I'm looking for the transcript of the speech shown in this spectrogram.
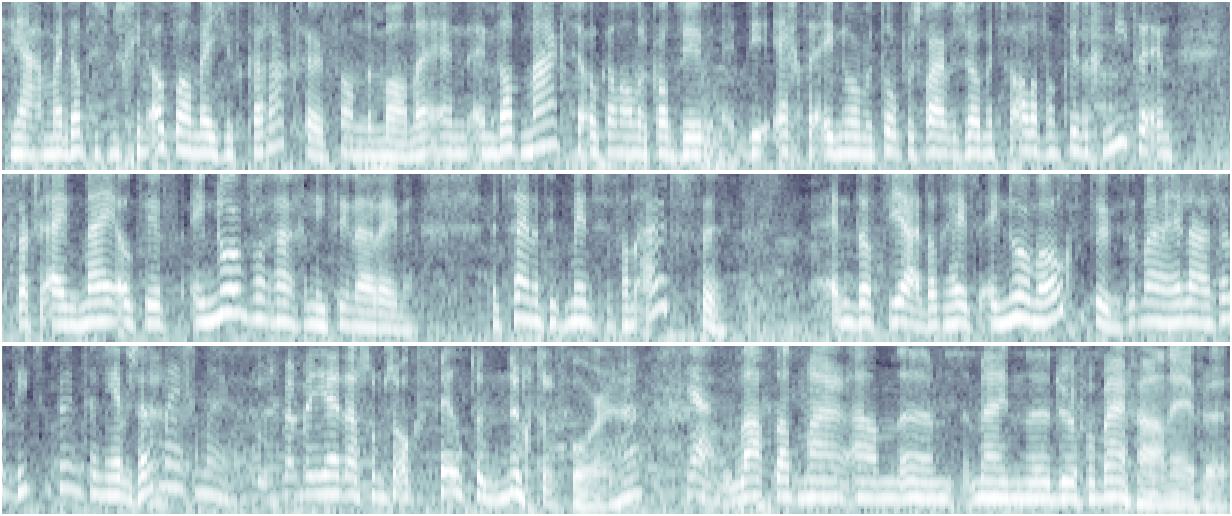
Ja, maar dat is misschien ook wel een beetje het karakter van de mannen. En, en dat maakt ze ook aan de andere kant weer die echte enorme toppers... waar we zo met z'n allen van kunnen genieten. En straks eind mei ook weer enorm van gaan genieten in de arena. Het zijn natuurlijk mensen van uiterste. En dat, ja, dat heeft enorme hoogtepunten, maar helaas ook dieptepunten. En die hebben ze ook meegemaakt. Volgens mij ben jij daar soms ook veel te nuchter voor, hè? Ja. Laat dat maar aan eh, mijn eh, deur voorbij gaan even.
